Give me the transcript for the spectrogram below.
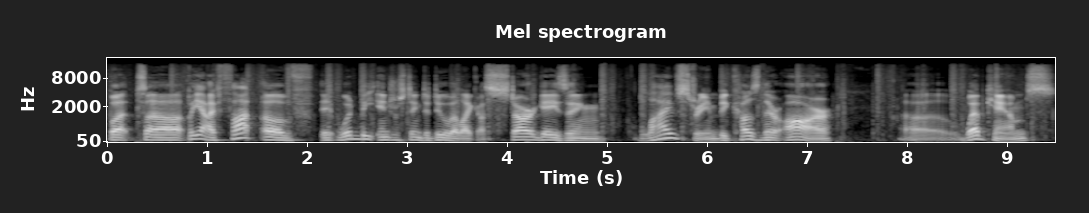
But uh, but yeah, I've thought of it would be interesting to do a, like a stargazing live stream because there are uh, webcams.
